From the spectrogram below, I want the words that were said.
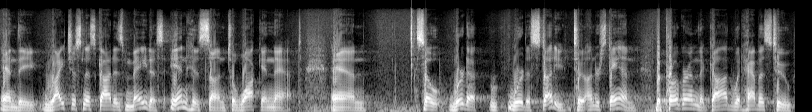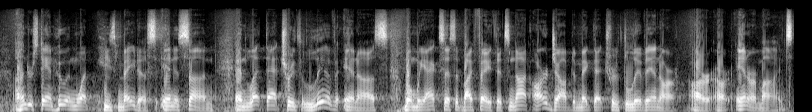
and the righteousness God has made us in His Son to walk in that. And so we're to, we're to study to understand the program that God would have us to understand who and what He's made us in His Son and let that truth live in us when we access it by faith. It's not our job to make that truth live in our, our, our in our minds.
